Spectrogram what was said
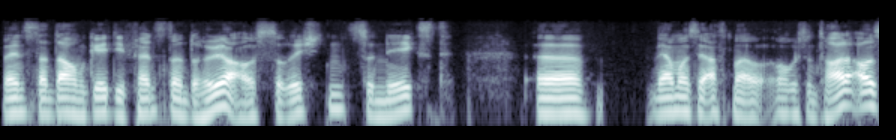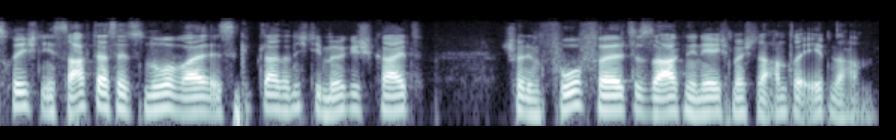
wenn es dann darum geht, die Fenster in der Höhe auszurichten. Zunächst äh, werden wir sie erstmal horizontal ausrichten. Ich sage das jetzt nur, weil es gibt leider nicht die Möglichkeit, schon im Vorfeld zu sagen, nee, ich möchte eine andere Ebene haben.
